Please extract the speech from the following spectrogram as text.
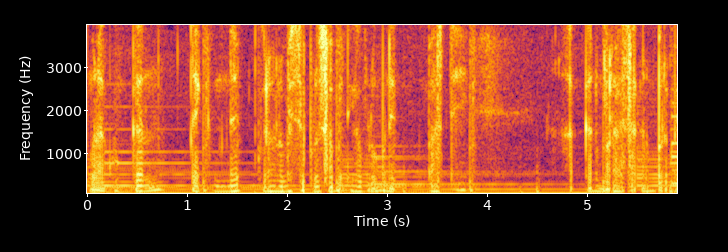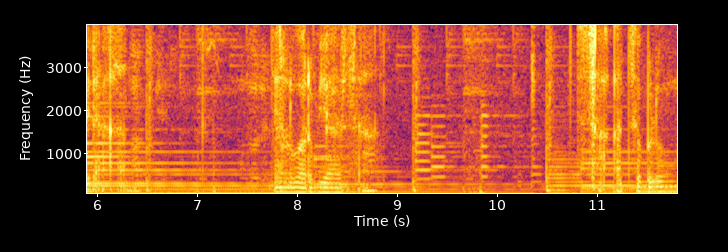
melakukan take nap kurang lebih 10 sampai 30 menit pasti akan merasakan perbedaan yang luar biasa. Saat sebelum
